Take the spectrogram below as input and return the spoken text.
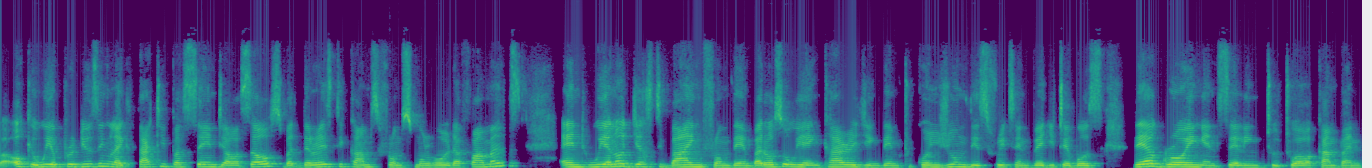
okay, we are producing like 30% ourselves, but the rest comes from smallholder farmers. And we are not just buying from them, but also we are encouraging them to consume these fruits and vegetables they are growing and selling to, to our company.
